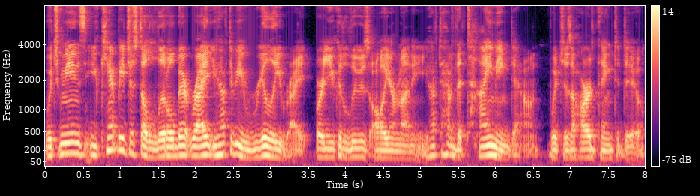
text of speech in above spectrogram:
which means you can't be just a little bit right. You have to be really right, or you could lose all your money. You have to have the timing down, which is a hard thing to do.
